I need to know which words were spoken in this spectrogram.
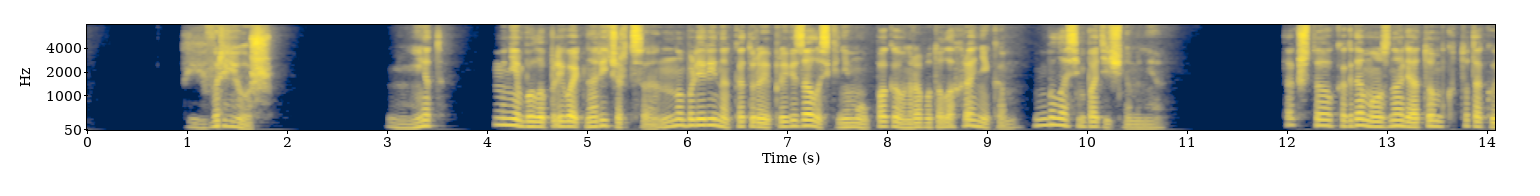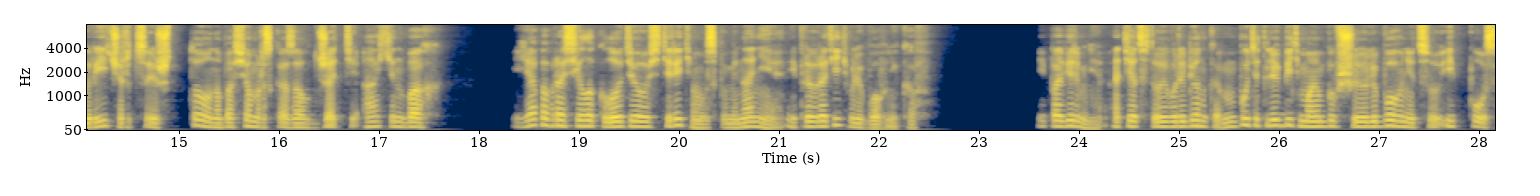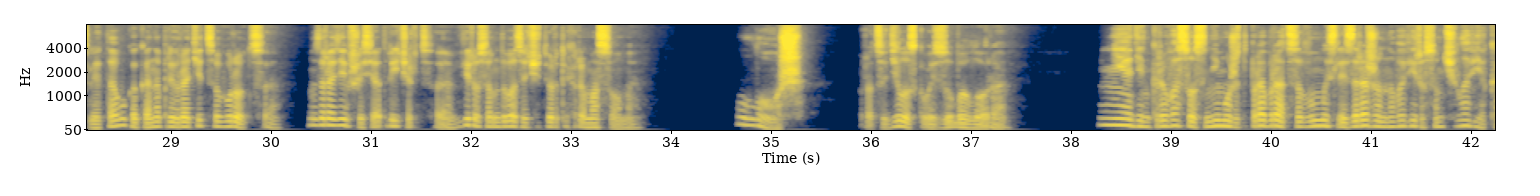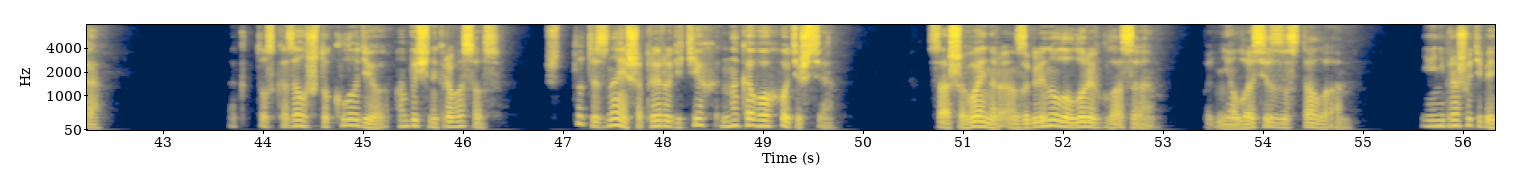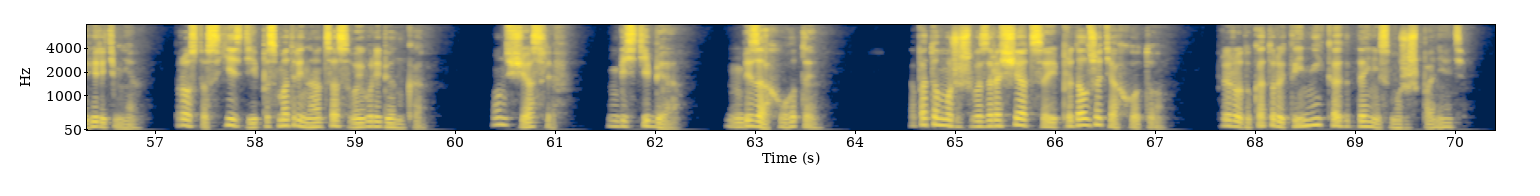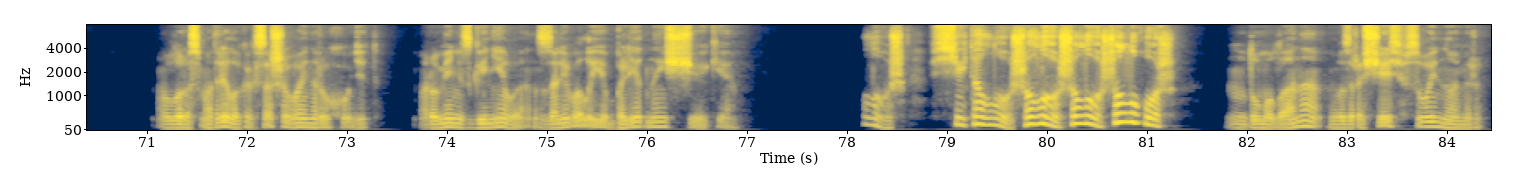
Ты врешь. Нет, Мне было плевать на Ричардса, но балерина, которая привязалась к нему, пока он работал охранником, была симпатична мне. Так что, когда мы узнали о том, кто такой Ричардс и что он обо всем рассказал Джатти Ахенбах, я попросила Клодио стереть им воспоминания и превратить в любовников. И поверь мне, отец твоего ребенка будет любить мою бывшую любовницу и после того, как она превратится в уродца, заразившись от Ричардса вирусом 24-й хромосомы. «Ложь!» – процедила сквозь зубы Лора. «Ни один кровосос не может пробраться в мысли зараженного вирусом человека». «А кто сказал, что Клодио – обычный кровосос? Что ты знаешь о природе тех, на кого охотишься?» Саша Вайнер заглянула Лоре в глаза, поднялась из-за стола. «Я не прошу тебя верить мне. Просто съезди и посмотри на отца своего ребенка. Он счастлив. Без тебя. Без охоты. А потом можешь возвращаться и продолжать охоту, природу которой ты никогда не сможешь понять. Лора смотрела, как Саша Вайнер уходит. Румянец гнева заливал ее бледные щеки. «Ложь! Все это ложь! Ложь! Ложь! Ложь!» Думала она, возвращаясь в свой номер.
